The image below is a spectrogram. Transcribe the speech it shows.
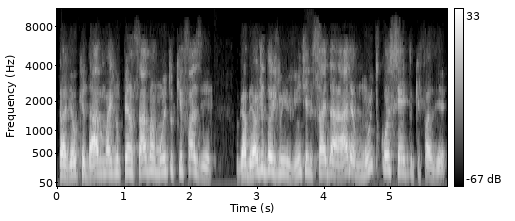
para ver o que dava, mas não pensava muito o que fazer. O Gabriel de 2020 ele sai da área muito consciente do que fazer.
